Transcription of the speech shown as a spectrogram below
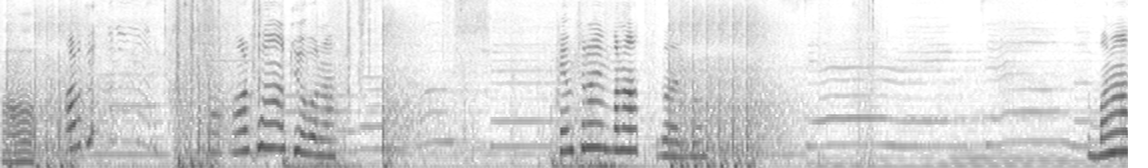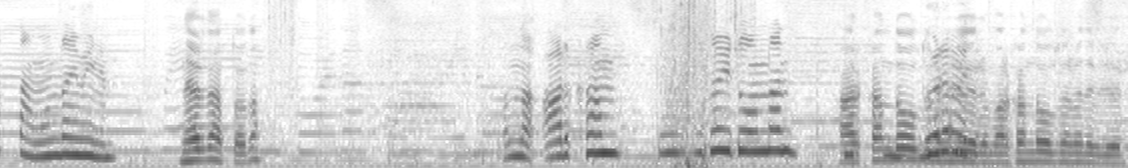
Aha. Arka arkadan atıyor bana. Hem tren bana attı galiba. Bana attı ama ondan eminim. Nereden attı adam? Valla arkam buradaydı ondan. Arkanda olduğunu Göremedim. biliyorum. Arkanda olduğunu ben de biliyorum.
